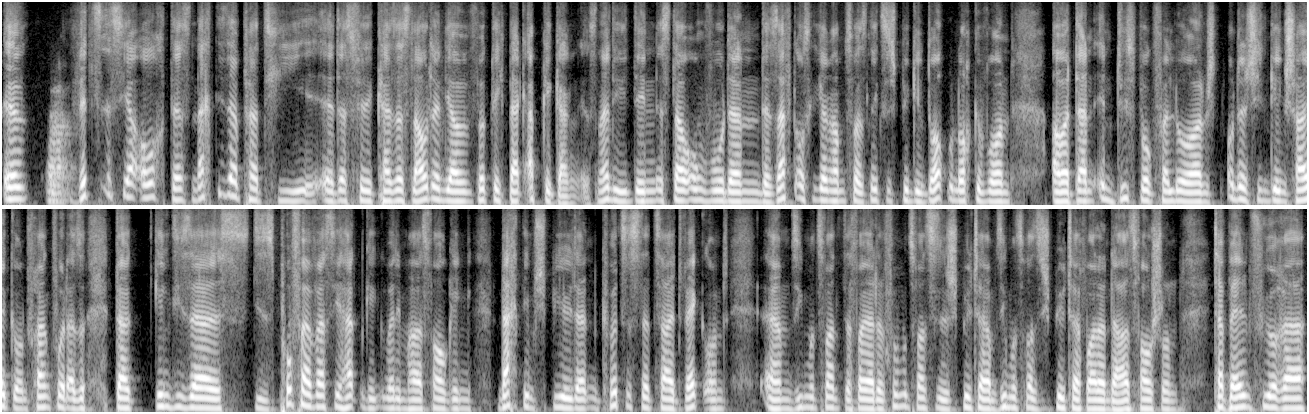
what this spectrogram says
Äh, ja. Witz ist ja auch, dass nach dieser Partie, äh, dass für Kaiserslautern ja wirklich bergab gegangen ist. Ne? Die, denen ist da irgendwo dann der Saft ausgegangen, haben zwar das nächste Spiel gegen Dortmund noch gewonnen, aber dann in Duisburg verloren, Unterschieden gegen Schalke und Frankfurt. Also da ging dieses, dieses Puffer, was sie hatten gegenüber dem HSV, ging nach dem Spiel dann in kürzester Zeit weg und ähm, 27, das war ja der 25. Spieltag, am 27. Spieltag war dann der HSV schon Tabellenführer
